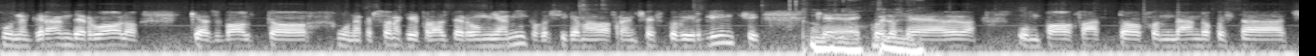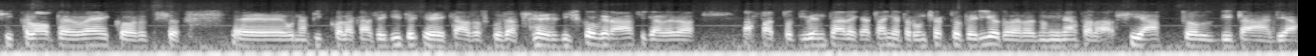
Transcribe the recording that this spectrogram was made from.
un, grande ruolo che ha svolto una persona che tra l'altro era un mio amico, che si chiamava Francesco Virlinzi, Come che no, è quello che no. aveva un po' fatto fondando questa Ciclope Records, eh, una piccola casa, edit- eh, casa scusate, discografica, aveva, ha fatto diventare Catania per un certo periodo, era nominata la Seattle d'Italia.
